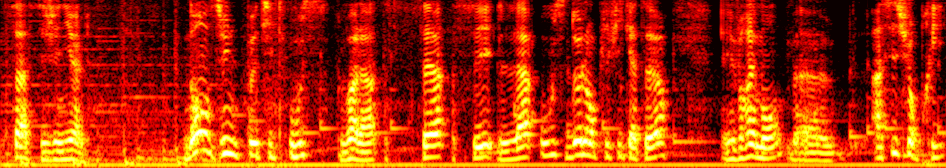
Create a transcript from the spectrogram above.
ça c'est génial, dans une petite housse, voilà, ça c'est la housse de l'amplificateur et vraiment bah, assez surpris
